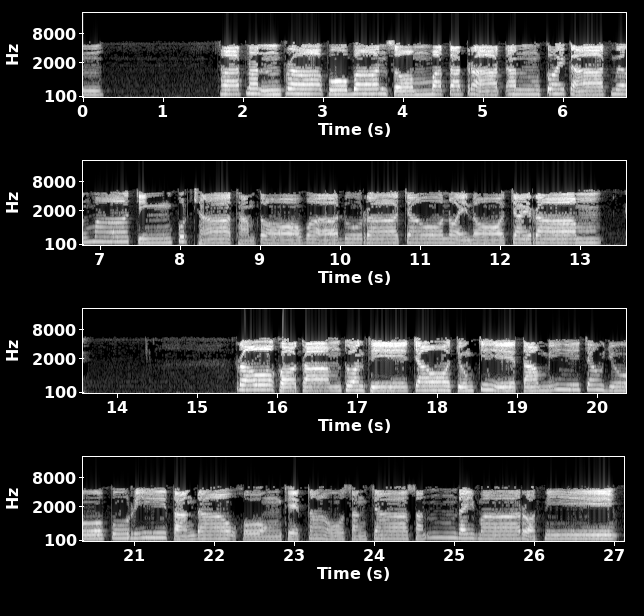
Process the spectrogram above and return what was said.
ถาดนั้นพระผู้บานสมมาตตราดอันก้อยกาดเมืองมาจริงพุทธชาถามต่อว่าดูราเจ้าหน้อยหนอใจรามเราขอถามทวนทีเจ้าจุงจี้ตามมีเจ้าอยู่ปุรีต่างดาวคงเขตเต้าสังจาสันได้มารอดนี้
